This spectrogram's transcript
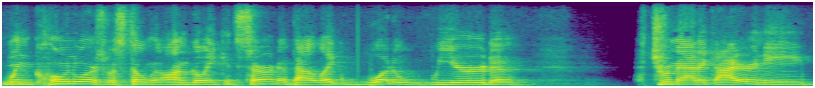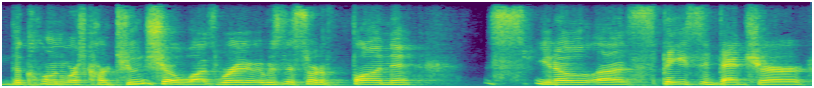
when Clone Wars was still an ongoing concern about like what a weird dramatic irony the Clone Wars cartoon show was, where it was this sort of fun, you know, uh, space adventure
